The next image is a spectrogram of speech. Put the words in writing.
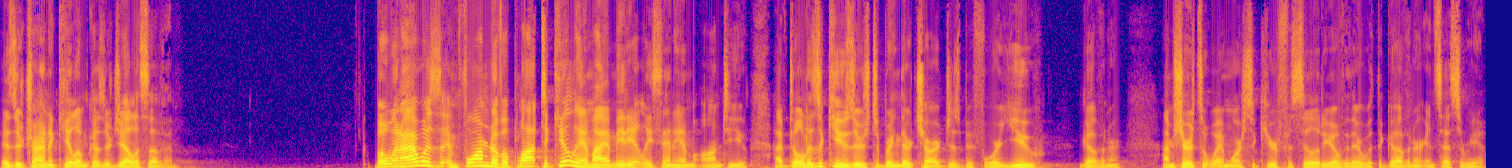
as they're trying to kill him because they're jealous of him. But when I was informed of a plot to kill him, I immediately sent him on to you. I've told his accusers to bring their charges before you, Governor. I'm sure it's a way more secure facility over there with the governor in Caesarea.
